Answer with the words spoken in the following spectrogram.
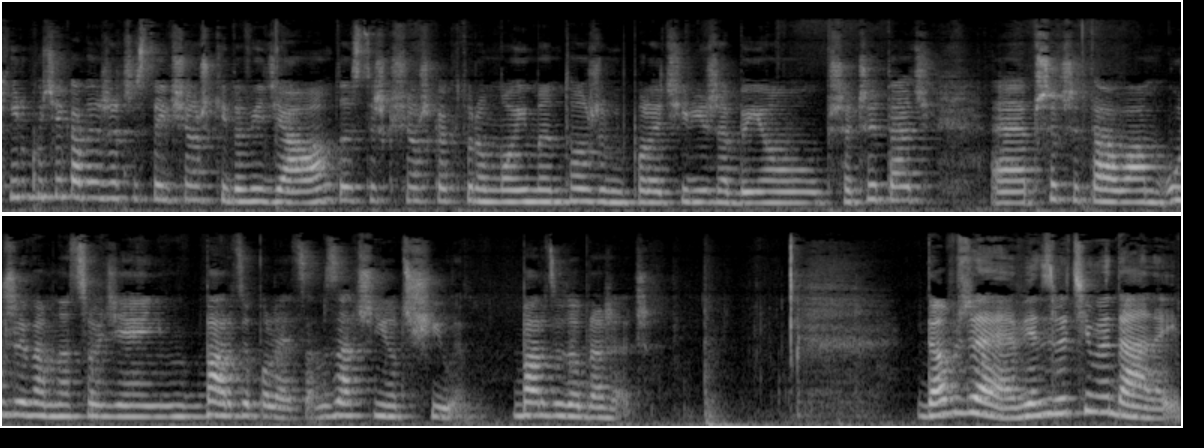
kilku ciekawych rzeczy z tej książki dowiedziałam. To jest też książka, którą moi mentorzy mi polecili, żeby ją przeczytać. E, przeczytałam, używam na co dzień, bardzo polecam. Zacznij od siły. Bardzo dobra rzecz. Dobrze, więc lecimy dalej.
